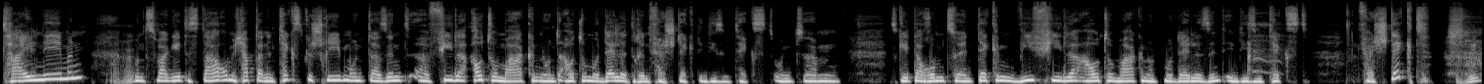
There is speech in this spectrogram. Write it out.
teilnehmen. Mhm. Und zwar geht es darum, ich habe da einen Text geschrieben und da sind äh, viele Automarken und Automodelle drin versteckt in diesem Text. Und ähm, es geht darum zu entdecken, wie viele Automarken und Modelle sind in diesem Text versteckt. Mhm.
